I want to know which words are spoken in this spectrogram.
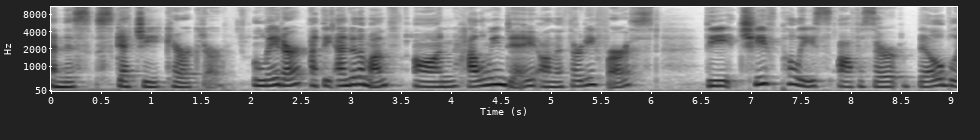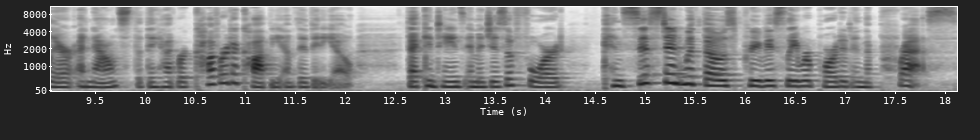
and this sketchy character. Later, at the end of the month, on Halloween Day, on the 31st, the chief police officer, Bill Blair, announced that they had recovered a copy of the video that contains images of Ford consistent with those previously reported in the press.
